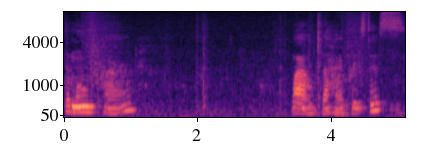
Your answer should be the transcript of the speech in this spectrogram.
the Moon card. Wow, the High Priestess.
